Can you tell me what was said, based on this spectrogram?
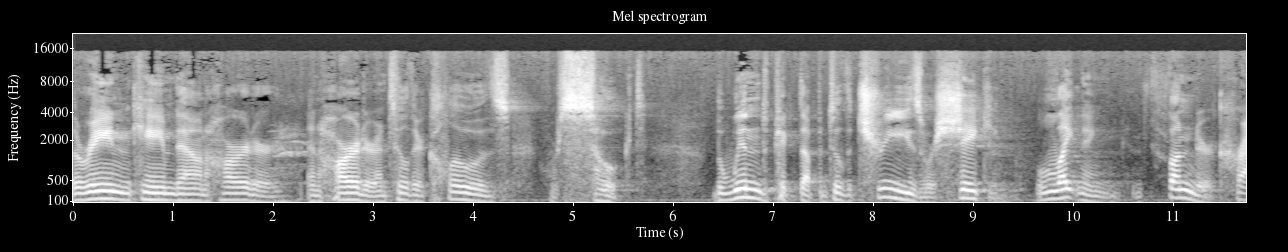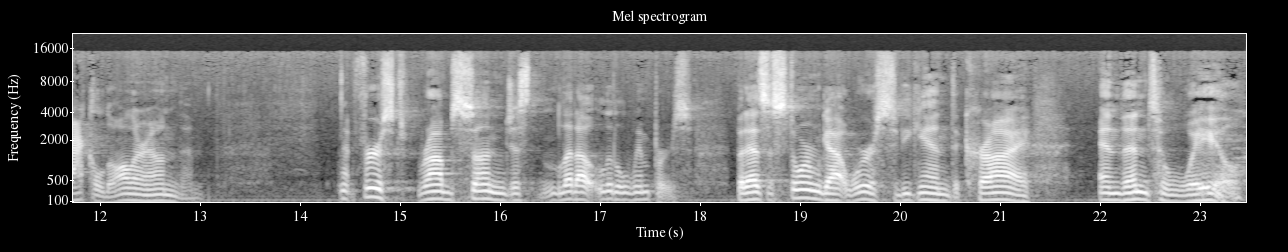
The rain came down harder and harder until their clothes were soaked. The wind picked up until the trees were shaking. Lightning and thunder crackled all around them. At first, Rob's son just let out little whimpers. But as the storm got worse, he began to cry and then to wail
